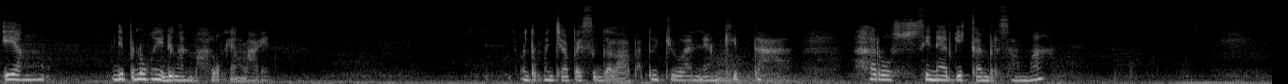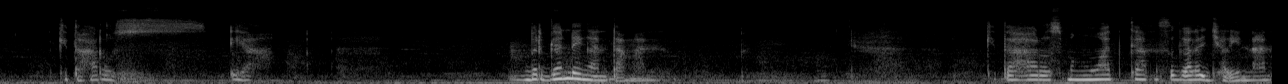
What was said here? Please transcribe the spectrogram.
yang dipenuhi dengan makhluk yang lain. Untuk mencapai segala apa tujuan yang kita harus sinergikan bersama kita harus ya bergandengan tangan kita harus menguatkan segala jalinan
